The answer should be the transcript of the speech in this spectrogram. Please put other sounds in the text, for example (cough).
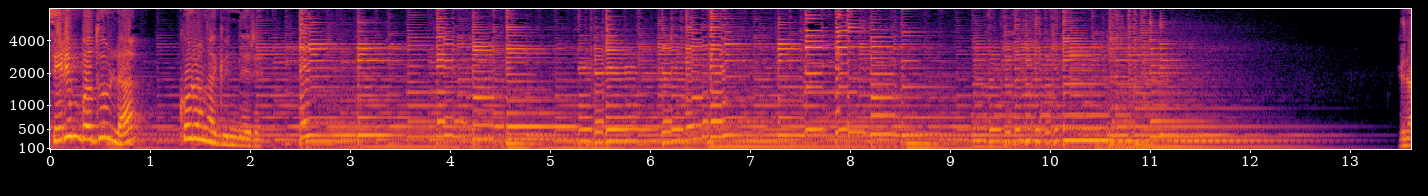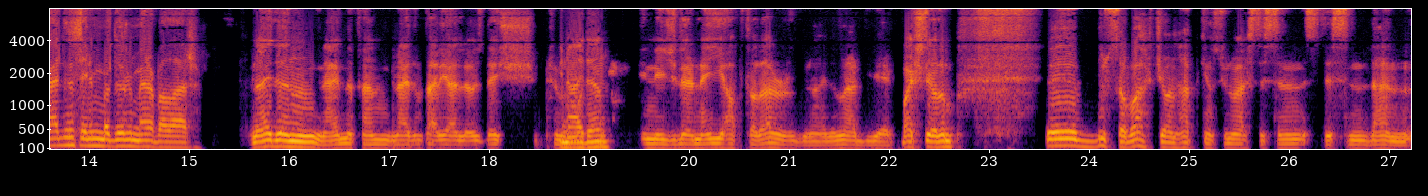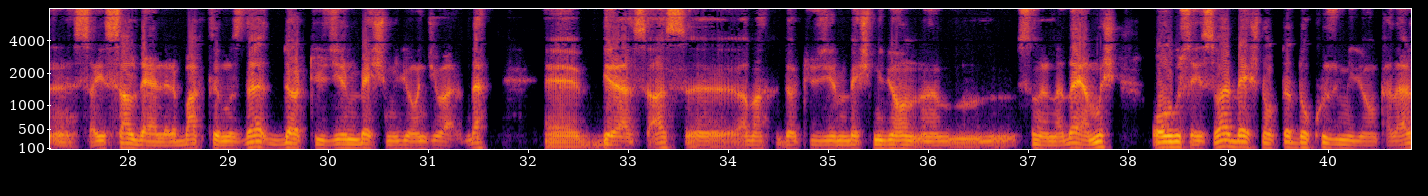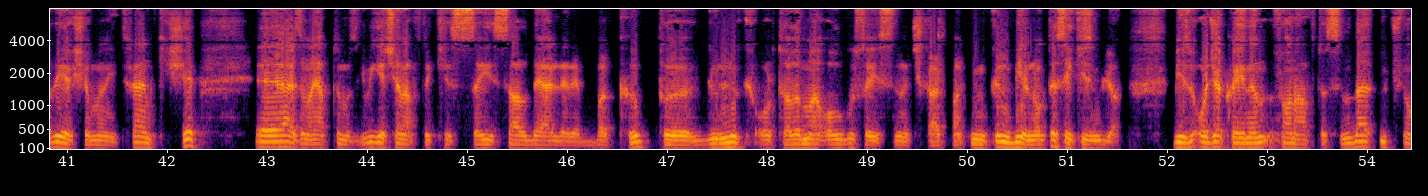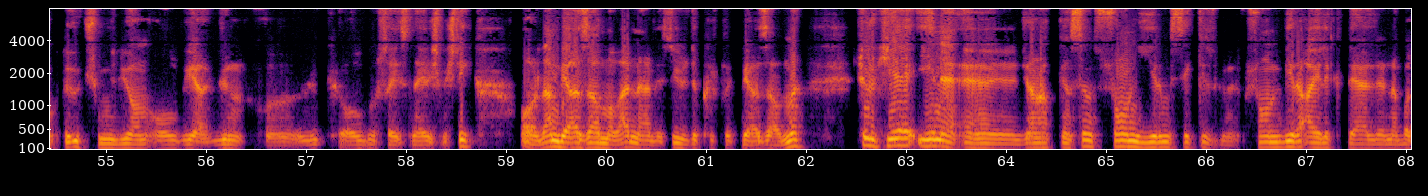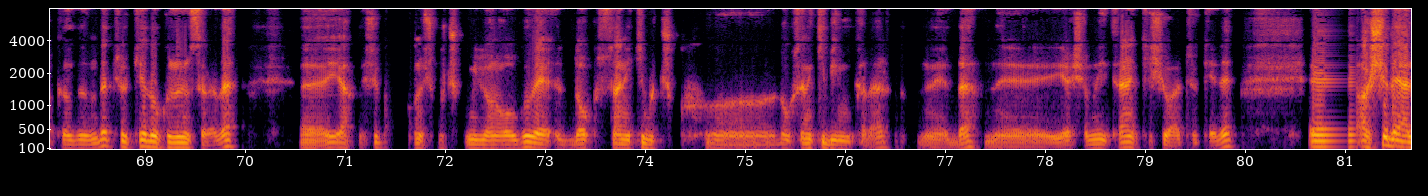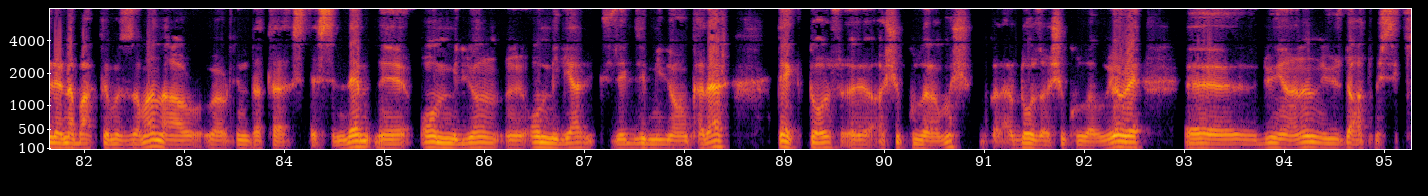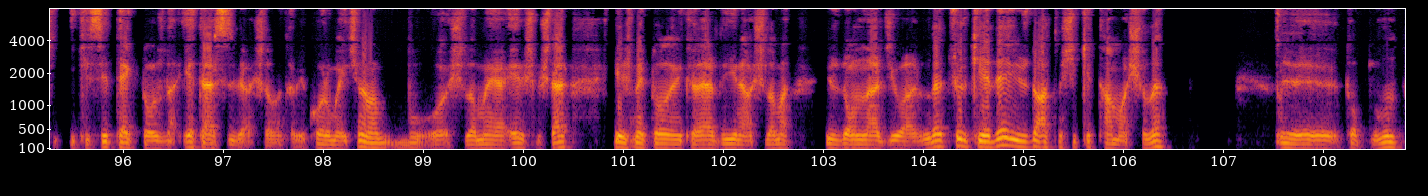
Selim Badur'la Korona Günleri Günaydın Selim Badur, merhabalar. Günaydın, günaydın efendim, günaydın Feryal Özdeş. Tüm günaydın. Dinleyicilerine iyi haftalar, günaydınlar dileyerek başlayalım. Ee, bu sabah John Hopkins Üniversitesi'nin sitesinden e, sayısal değerlere baktığımızda 425 milyon civarında. Ee, biraz az e, ama 425 milyon e, sınırına dayanmış olgu sayısı var. 5.9 milyon kadar da yaşamını yitiren kişi. Ee, her zaman yaptığımız gibi geçen haftaki sayısal değerlere bakıp e, günlük ortalama olgu sayısını çıkartmak mümkün 1.8 milyon. Biz Ocak ayının son haftasında 3.3 milyon olguya günlük olgu sayısına erişmiştik. Oradan bir azalma var neredeyse %40'lık bir azalma. Türkiye yine e, John Hopkins'ın son 28 gün, son bir aylık değerlerine bakıldığında Türkiye 9. sırada e, yaklaşık 13,5 milyon olgu ve 92,5 92 e, bin kadar e, da e, yaşamını yitiren kişi var Türkiye'de. Aşı değerlerine baktığımız zaman Our World in Data sitesinde 10 milyon 10 milyar 350 milyon kadar tek doz aşı kullanılmış. Bu kadar doz aşı kullanılıyor ve dünyanın yüzde 62'si tek dozda. Yetersiz bir aşılama tabii koruma için ama bu aşılamaya erişmişler. Gelişmekte olan ülkelerde yine aşılama yüzde onlar civarında. Türkiye'de yüzde 62 tam aşılı e, toplumun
